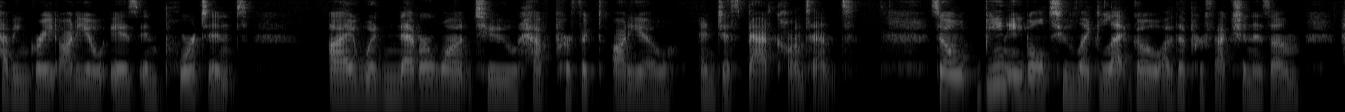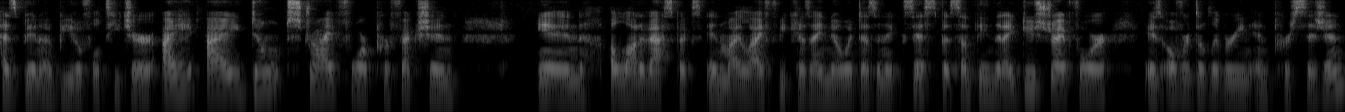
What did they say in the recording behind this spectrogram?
having great audio is important, I would never want to have perfect audio and just bad content. So being able to like let go of the perfectionism has been a beautiful teacher. I I don't strive for perfection in a lot of aspects in my life because I know it doesn't exist, but something that I do strive for is over delivering and precision.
